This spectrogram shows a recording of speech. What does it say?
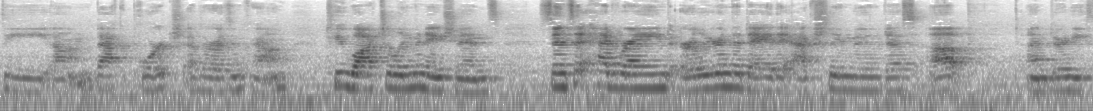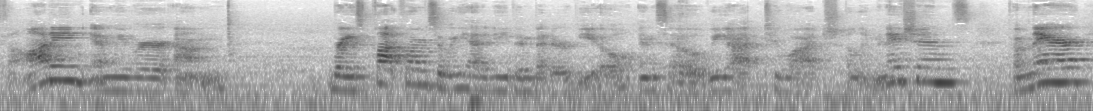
the um, back porch of the Rose and Crown to watch illuminations. Since it had rained earlier in the day, they actually moved us up underneath the awning, and we were um, raised platform, so we had an even better view. And so we got to watch illuminations from there.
